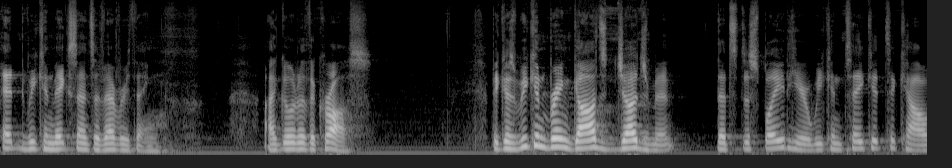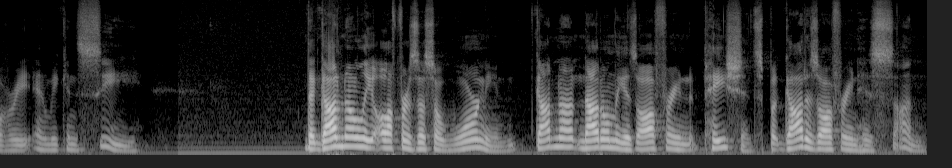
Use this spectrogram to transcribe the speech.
it, we can make sense of everything. I go to the cross. Because we can bring God's judgment that's displayed here, we can take it to Calvary and we can see that God not only offers us a warning, God not, not only is offering patience, but God is offering his son.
